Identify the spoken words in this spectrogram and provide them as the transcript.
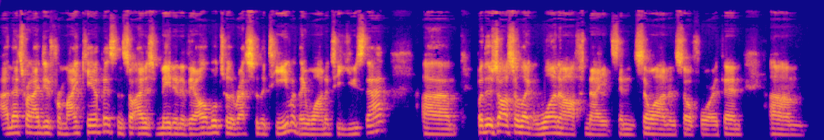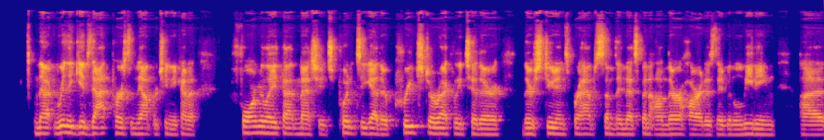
I that's what I did for my campus, and so I just made it available to the rest of the team, and they wanted to use that. Um, but there's also like one-off nights and so on and so forth, and um, that really gives that person the opportunity to kind of formulate that message, put it together, preach directly to their their students, perhaps something that's been on their heart as they've been leading uh,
